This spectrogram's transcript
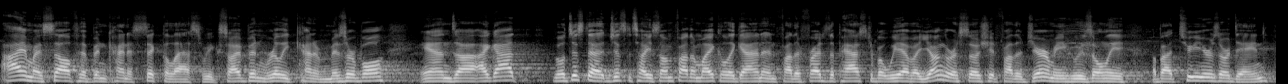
I myself have been kind of sick the last week, so I've been really kind of miserable, and uh, I got well, just to, just to tell you, so I'm Father Michael again, and Father Fred's the pastor, but we have a younger associate, Father Jeremy, who's only about two years ordained.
